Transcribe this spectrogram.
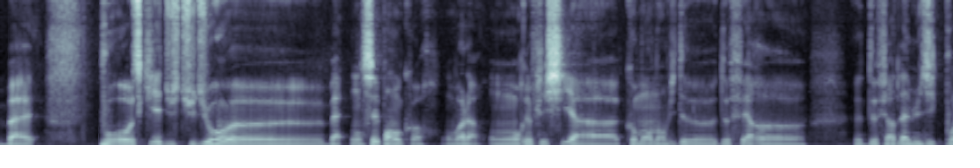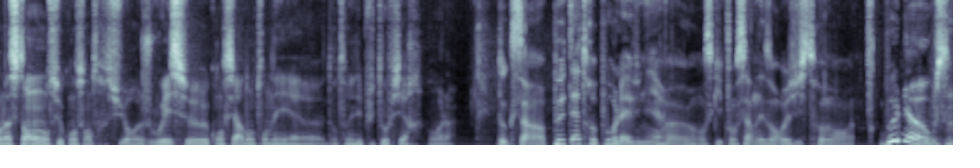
bah, pour ce qui est du studio, bah, on ne sait pas encore. On, voilà, on réfléchit à comment on a envie de, de faire de faire de la musique. Pour l'instant, on se concentre sur jouer ce concert dont on est, euh, dont on est plutôt fier. Voilà. Donc c'est un peut-être pour l'avenir euh, en ce qui concerne les enregistrements. Who knows?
